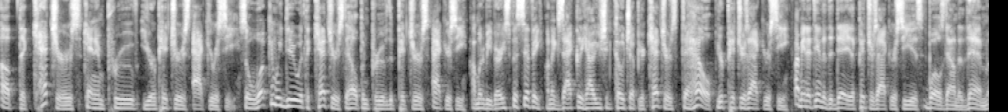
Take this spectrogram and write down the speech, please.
up the catchers can improve your pitcher's accuracy. So, what can we do with the catchers to help improve the pitcher's accuracy? I'm going to be very specific on exactly how you should coach up your catchers to help your pitcher's accuracy. I mean, at the end of the day, the pitcher's accuracy is boils down to them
